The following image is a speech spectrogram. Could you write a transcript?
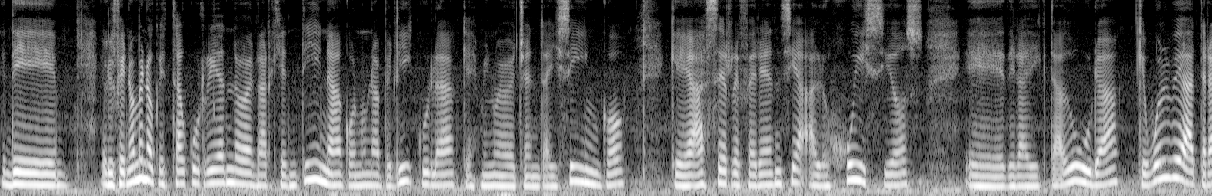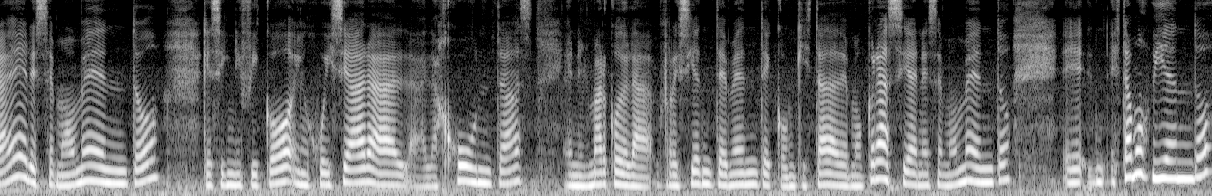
de el fenómeno que está ocurriendo en la Argentina con una película que es 1985 que hace referencia a los juicios eh, de la dictadura, que vuelve a traer ese momento que significó enjuiciar a, las juntas en el marco de la recientemente conquistada democracia en ese momento. Eh, estamos viendo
